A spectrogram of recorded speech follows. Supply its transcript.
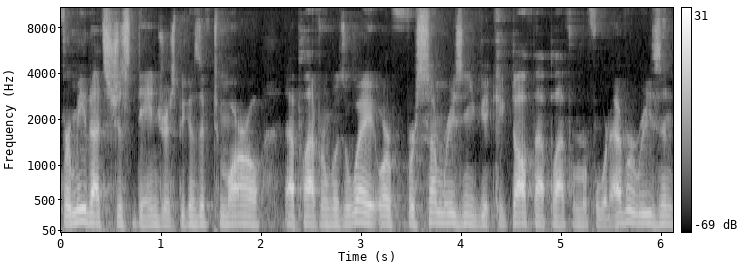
For me, that's just dangerous because if tomorrow that platform goes away, or for some reason you get kicked off that platform, or for whatever reason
